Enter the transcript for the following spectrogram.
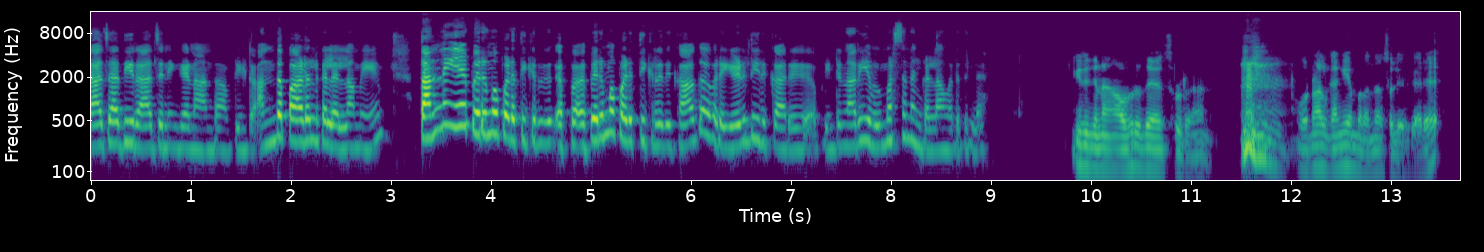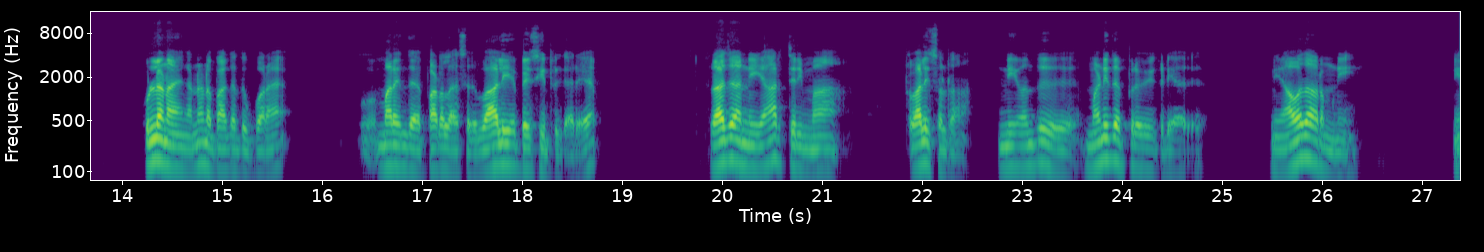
ராஜாதி ராஜனிங்க நான் தான் அப்படின்ற அந்த பாடல்கள் எல்லாமே தன்னையே பெருமைப்படுத்திக்கிறது பெருமைப்படுத்திக்கிறதுக்காக அவர் எழுதியிருக்காரு அப்படின்ட்டு நிறைய விமர்சனங்கள்லாம் வருது இல்லை இதுக்கு நான் அவருதான் சொல்கிறேன் ஒரு நாள் கங்கை மரம் தான் சொல்லியிருக்காரு. உள்ளே நான் எங்கள் அண்ணனை பார்க்கறதுக்கு போகிறேன் மறைந்த பாடலாசிரியர் வாலியே பேசிகிட்டு இருக்காரு ராஜா நீ யார் தெரியுமா? வாலி சொல்கிறான் நீ வந்து மனித பிறவி கிடையாது. நீ அவதாரம் நீ. நீ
